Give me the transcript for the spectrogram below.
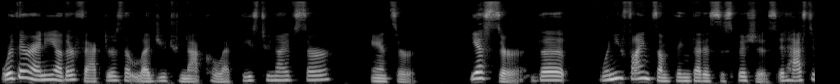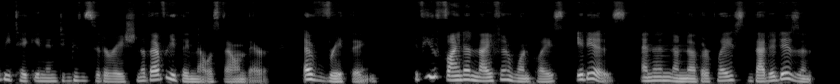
Were there any other factors that led you to not collect these two knives, sir? Answer. Yes, sir. The when you find something that is suspicious, it has to be taken into consideration of everything that was found there. Everything. If you find a knife in one place, it is, and in another place, that it isn't.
